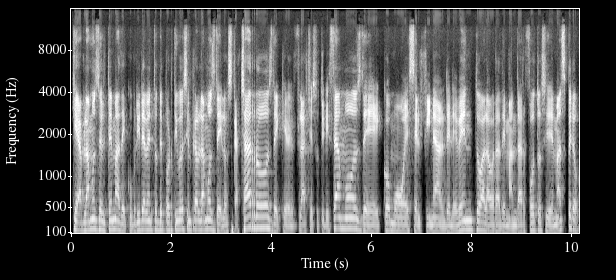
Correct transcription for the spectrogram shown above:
que hablamos del tema de cubrir eventos deportivos, siempre hablamos de los cacharros, de qué flashes utilizamos, de cómo es el final del evento a la hora de mandar fotos y demás, pero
